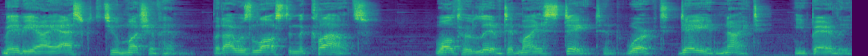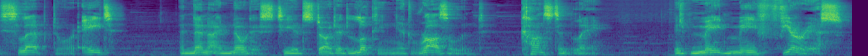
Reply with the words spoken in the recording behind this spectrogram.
Maybe I asked too much of him, but I was lost in the clouds. Walter lived at my estate and worked day and night. He barely slept or ate, and then I noticed he had started looking at Rosalind constantly. It made me furious.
